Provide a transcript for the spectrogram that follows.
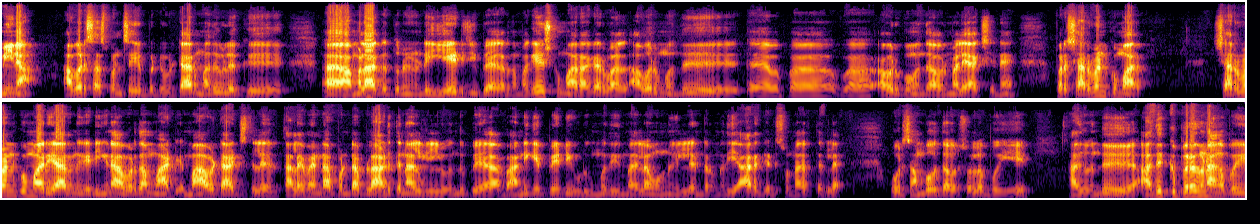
மீனா. அவர் சஸ்பெண்ட் செய்யப்பட்டு விட்டார். மதுவிலக்கு அமலாக்கத்துறையினுடைய ஏடிஜிபியாக இருந்த மகேஷ்குமார் அகர்வால் அவரும் வந்து அவருக்கும் வந்து அவர் மேலே ஆக்ஷனு. அப்புறம் சர்வன்குமார். சர்வன்குமார் யாருன்னு கேட்டிங்கன்னா அவர் தான் மாட்டி மாவட்ட ஆட்சித்தலைவர். தலைவர் என்ன பண்ணிட்டாப்புல அடுத்த நாள்கள் வந்து அன்றைக்கே பேட்டி கொடுக்கும்போது இது மாதிரிலாம் ஒன்றும் இல்லைன்ற மாதிரி யாரை கேட்டு சொன்னார் தெரில ஒரு சம்பவத்தை அவர் சொல்ல போய் அது வந்து அதுக்கு பிறகு நாங்கள் போய்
